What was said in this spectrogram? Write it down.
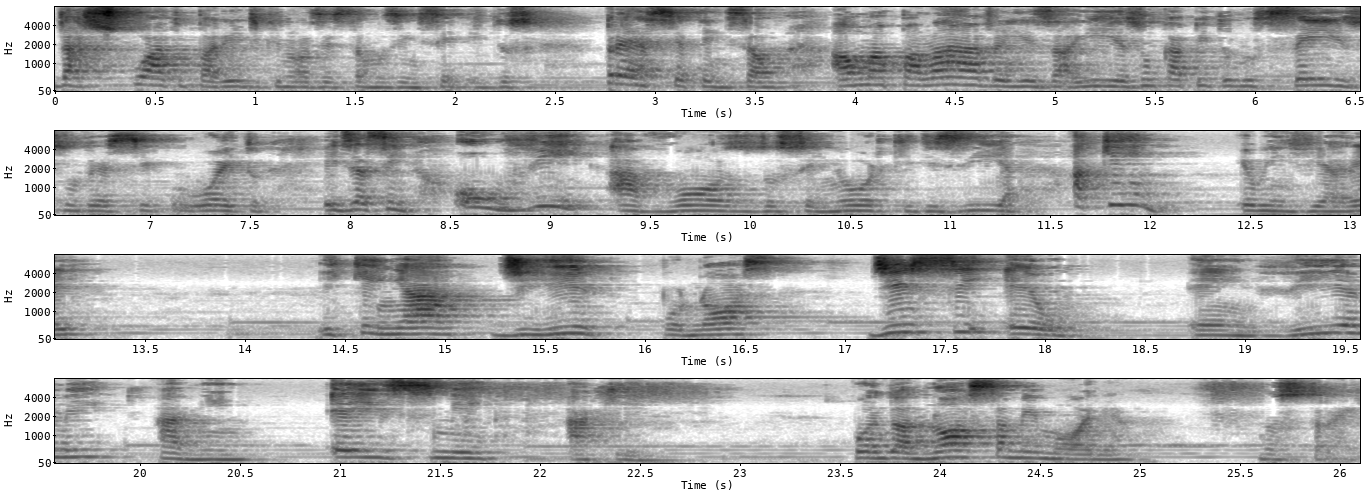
das quatro paredes que nós estamos inseridos. Preste atenção, há uma palavra em Isaías, no capítulo 6, no versículo 8, e diz assim: Ouvi a voz do Senhor que dizia: A quem eu enviarei? E quem há de ir por nós? Disse eu: Envia-me a mim, eis-me aqui. Quando a nossa memória nos trai,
